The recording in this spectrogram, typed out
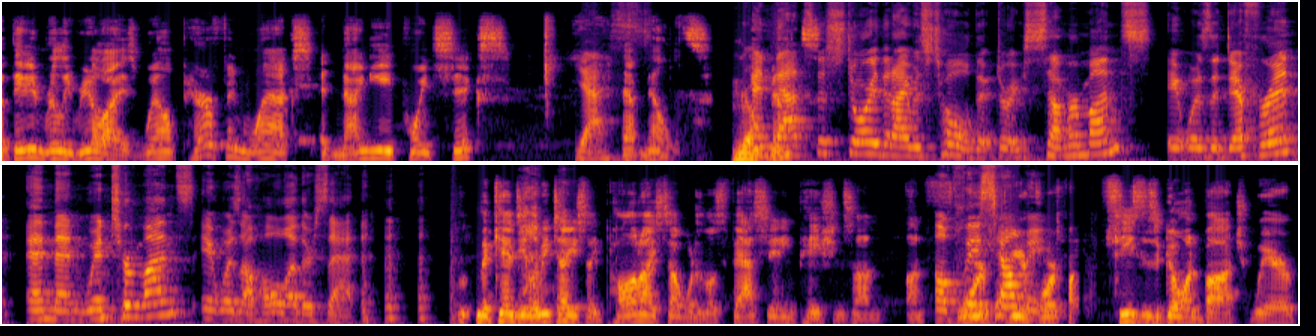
but they didn't really realize, well, paraffin wax at 98.6, Yes. that melts. No. And No. that's the story that I was told that during summer months it was a different, and then winter months it was a whole other set. McKenzie, let me tell you something. Paul and I saw one of the most fascinating patients on on Oh, four, please tell three or four fi- seasons ago on Botch, where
